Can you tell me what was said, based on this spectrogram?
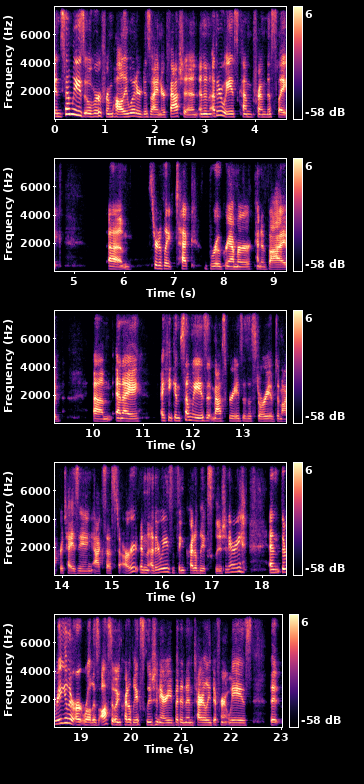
in some ways over from Hollywood or design or fashion, and in other ways come from this like um, sort of like tech programmer kind of vibe. Um, and I, I think in some ways it masquerades as a story of democratizing access to art. And in other ways, it's incredibly exclusionary. And the regular art world is also incredibly exclusionary, but in entirely different ways that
